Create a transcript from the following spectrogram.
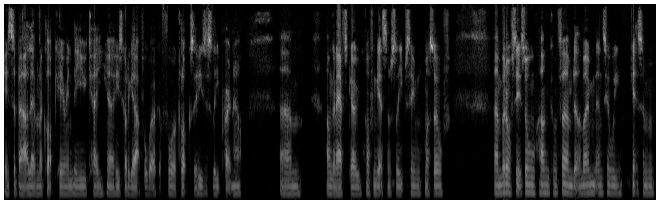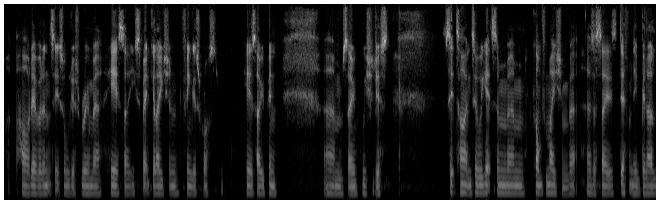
it's about eleven o'clock here in the UK. Uh, he's got to get up for work at four o'clock, so he's asleep right now. Um, I'm going to have to go off and get some sleep soon myself. Um, but obviously, it's all unconfirmed at the moment until we get some hard evidence. It's all just rumor, hearsay, speculation. Fingers crossed. Here's hoping. Um, so we should just sit tight until we get some um, confirmation. But as I say, there's definitely been a,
